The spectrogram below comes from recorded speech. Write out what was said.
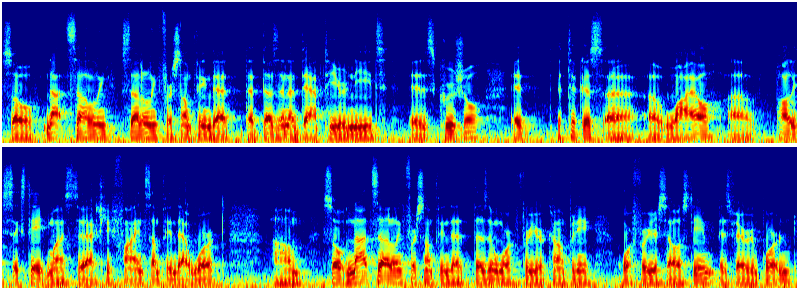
So not settling, settling for something that, that doesn't adapt to your needs is crucial. It, it took us a, a while, uh, probably six to eight months to actually find something that worked. Um, so not settling for something that doesn't work for your company or for your sales team is very important.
